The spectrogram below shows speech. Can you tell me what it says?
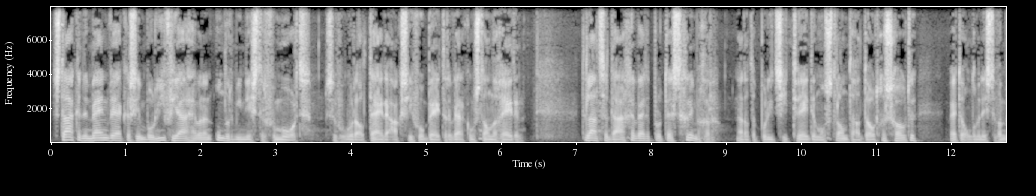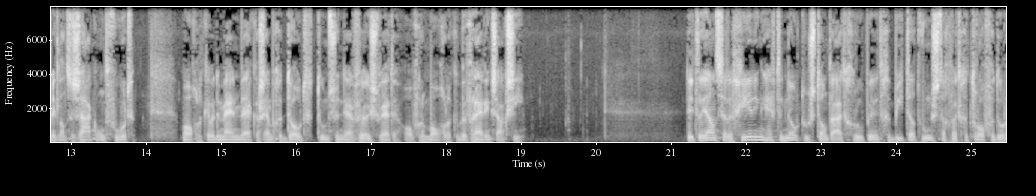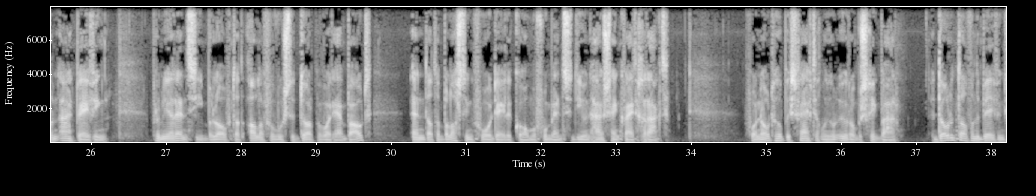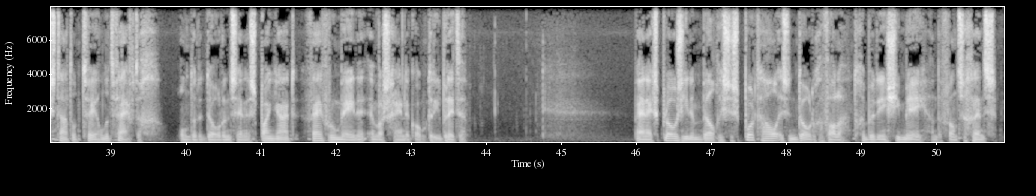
Stakende mijnwerkers in Bolivia hebben een onderminister vermoord. Ze voeren al tijden actie voor betere werkomstandigheden. De laatste dagen werd het protest grimmiger. Nadat de politie twee demonstranten had doodgeschoten... werd de onderminister van Middellandse Zaken ontvoerd. Mogelijk hebben de mijnwerkers hem gedood toen ze nerveus werden... over een mogelijke bevrijdingsactie. De Italiaanse regering heeft de noodtoestand uitgeroepen... in het gebied dat woensdag werd getroffen door een aardbeving. Premier Renzi belooft dat alle verwoeste dorpen worden herbouwd... en dat er belastingvoordelen komen voor mensen die hun huis zijn kwijtgeraakt. Voor noodhulp is 50 miljoen euro beschikbaar. Het dodental van de beving staat op 250. Onder de doden zijn een Spanjaard, vijf Roemenen en waarschijnlijk ook drie Britten. Bij een explosie in een Belgische sporthal is een dode gevallen. Het gebeurde in Chimay, aan de Franse grens.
